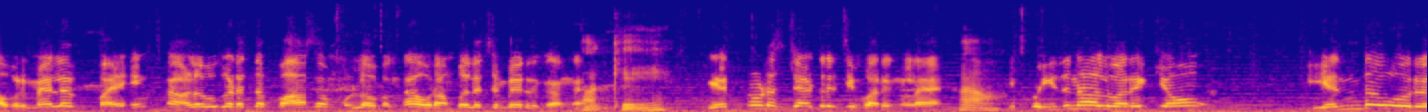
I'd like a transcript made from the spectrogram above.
அவர் மேல பயங்கர அளவு கடந்த பாசம் உள்ளவங்க ஒரு ஐம்பது லட்சம் பேர் இருக்காங்க. என்னோட ஸ்ட்ராட்டஜி பாருங்களேன். இப்போ இது நாள் வரைக்கும் எந்த ஒரு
